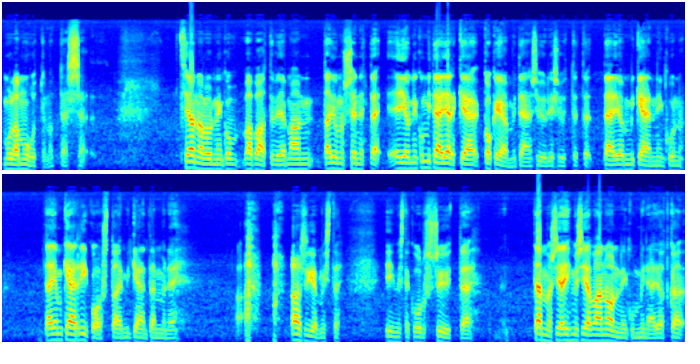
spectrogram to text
mulla muuttunut tässä. Se on ollut niin kuin vapauttavia. Mä oon tajunnut sen, että ei ole niin kuin mitään järkeä kokea mitään syyllisyyttä. Että tämä ei ole mikään, niin kuin, tämä ei ole mikään rikos tai mikään tämmöinen asia, mistä ihmistä kuuluu syyttää. Tämmöisiä ihmisiä vaan on niin kuin minä, jotka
